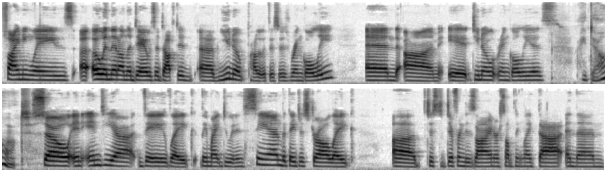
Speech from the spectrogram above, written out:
finding ways. Uh, oh, and then on the day I was adopted, uh, you know probably what this is, Rangoli, and um, it. Do you know what Rangoli is? I don't. So in India, they like they might do it in sand, but they just draw like uh, just a different design or something like that, and then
